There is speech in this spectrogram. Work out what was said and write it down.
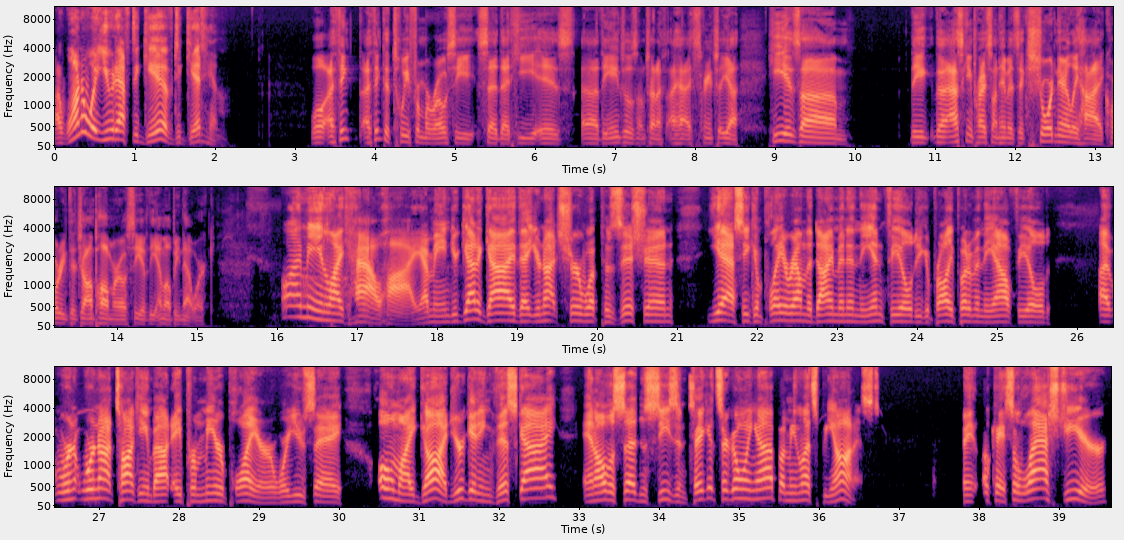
I wonder what you'd have to give to get him. Well, I think I think the tweet from Morosi said that he is uh, the Angels. I'm trying to I, I screenshot. Yeah, he is. Um, the the asking price on him is extraordinarily high, according to Jon Paul Morosi of the MLB Network. Well, I mean, like how high? I mean, you got a guy that you're not sure what position. Yes, he can play around the diamond in the infield. You could probably put him in the outfield. Uh, we're we're not talking about a premier player where you say, "Oh my God, you're getting this guy." and all of a sudden season tickets are going up. I mean, let's be honest. I mean, okay, so last year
